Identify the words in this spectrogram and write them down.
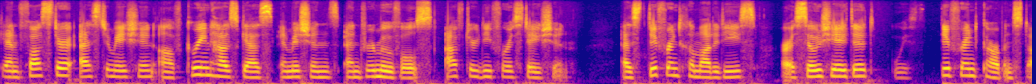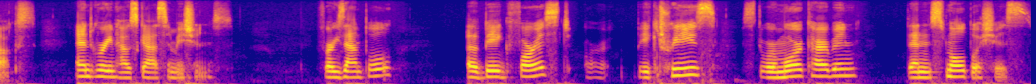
can foster estimation of greenhouse gas emissions and removals after deforestation, as different commodities are associated with different carbon stocks and greenhouse gas emissions. For example, a big forest or big trees store more carbon than small bushes.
